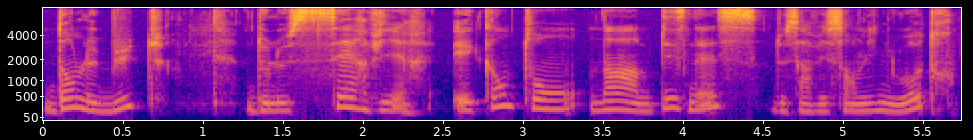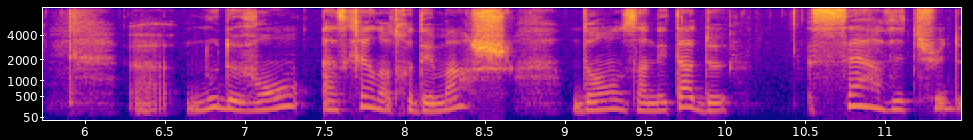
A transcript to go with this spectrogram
dans le but de le servir. Et quand on a un business de service en ligne ou autre, euh, nous devons inscrire notre démarche dans un état de servitude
